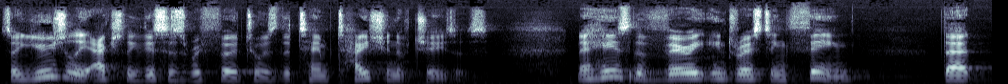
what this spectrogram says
So, usually, actually, this is referred to as the temptation of Jesus. Now, here's the very interesting thing that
